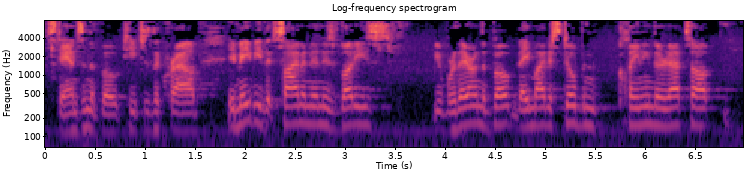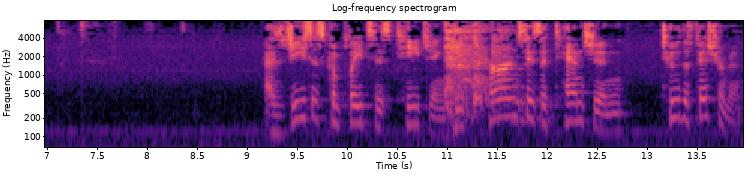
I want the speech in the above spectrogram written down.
Stands in the boat, teaches the crowd. It may be that Simon and his buddies were there in the boat. They might have still been cleaning their nets up. As Jesus completes his teaching, he turns his attention to the fishermen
